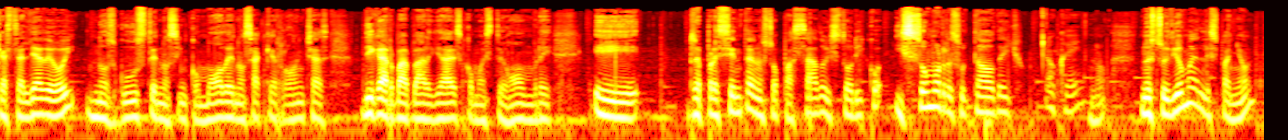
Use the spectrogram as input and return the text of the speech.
que hasta el día de hoy nos guste, nos incomode, nos saque ronchas, diga barbaridades como este hombre, eh, representa nuestro pasado histórico y somos resultado de ello. Nuestro idioma, el español,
